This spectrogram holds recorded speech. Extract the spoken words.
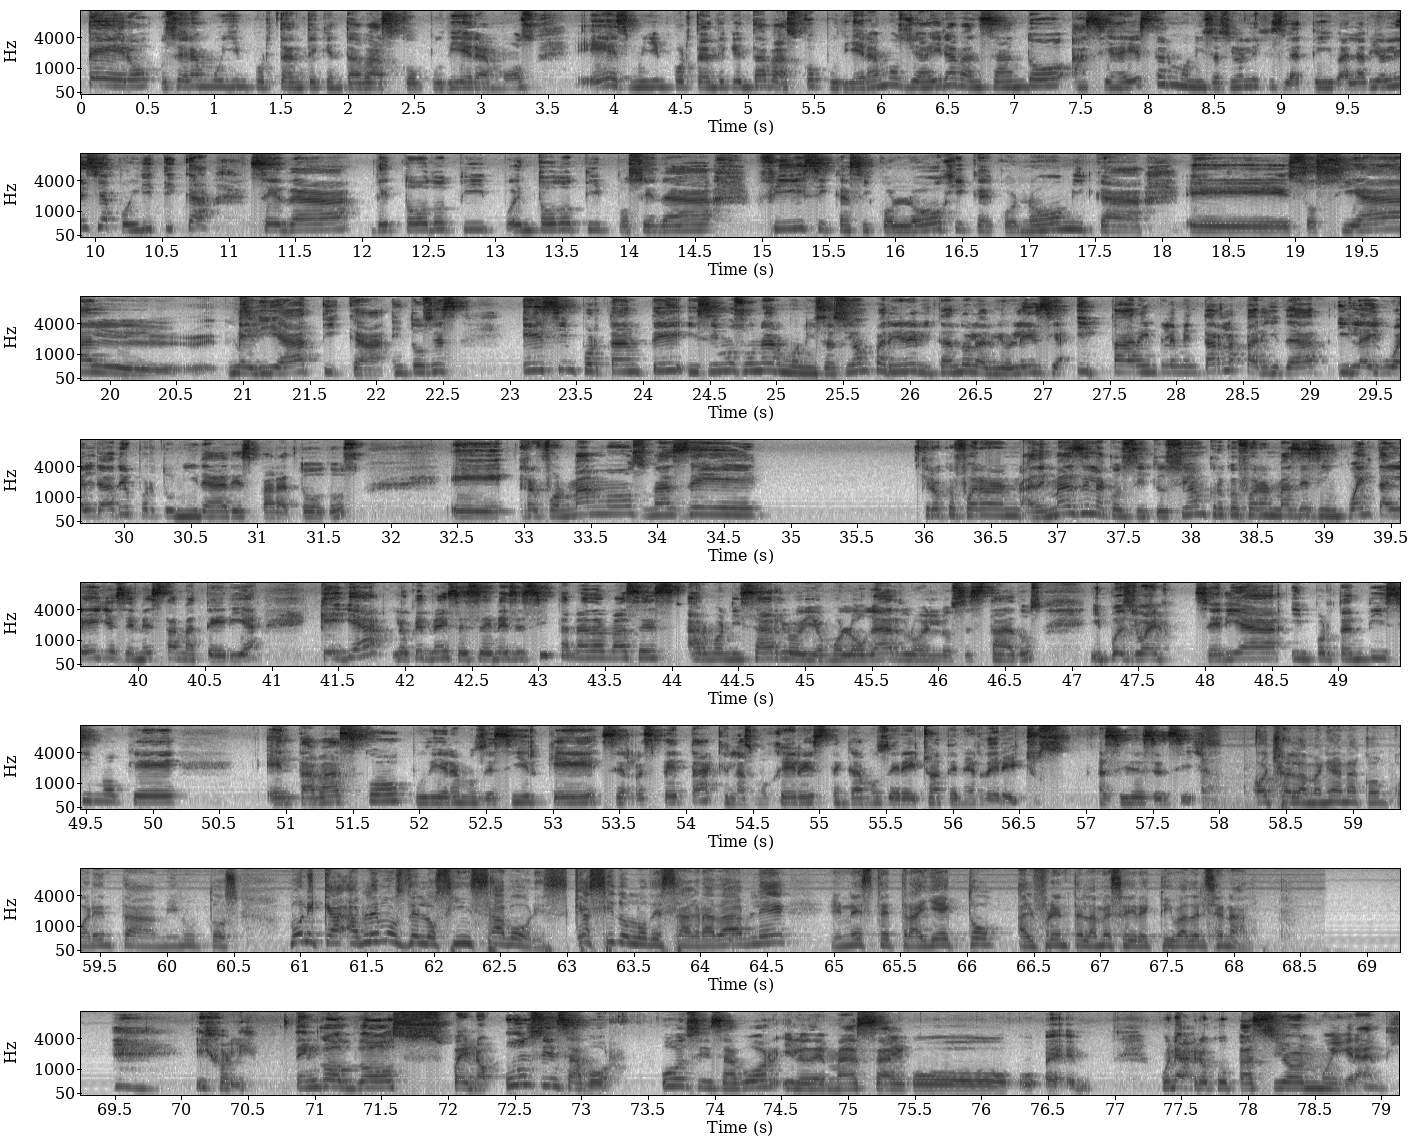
pero pues era muy importante que en Tabasco pudiéramos, es muy importante que en Tabasco pudiéramos ya ir avanzando hacia esta armonización legislativa. La violencia política se da de todo tipo, en todo tipo, se da física, psicológica, económica, eh, social, mediática. Entonces, es importante, hicimos una armonización para ir evitando la violencia y para implementar la paridad y la igualdad de oportunidades para todos. Eh, reformamos más de, creo que fueron, además de la constitución, creo que fueron más de 50 leyes en esta materia, que ya lo que se necesita nada más es armonizarlo y homologarlo en los estados. Y pues bueno, sería importantísimo que en Tabasco pudiéramos decir que se respeta que las mujeres tengamos derecho a tener derechos. Así de sencillo. 8 de la mañana con 40 minutos. Mónica, hablemos de los sinsabores. ¿Qué ha sido lo desagradable en este trayecto al frente de la mesa directiva del Senado? Híjole, tengo dos, bueno, un sinsabor, un sinsabor y lo demás algo, eh, una preocupación muy grande.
